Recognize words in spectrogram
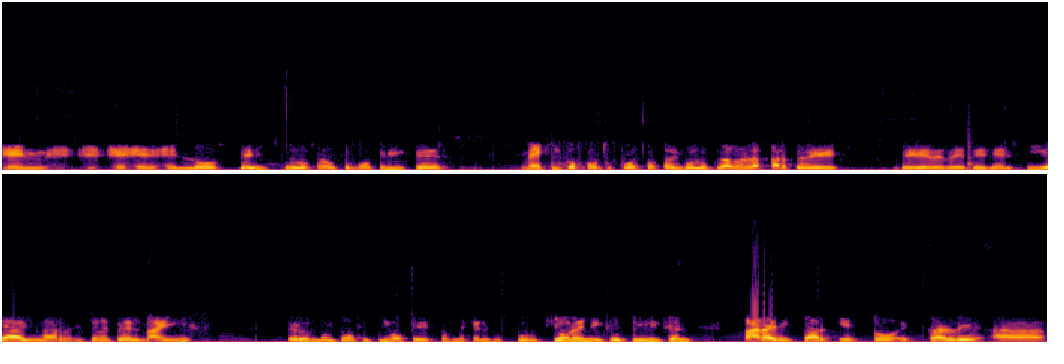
en, en, los vehículos automotrices. México, por supuesto, está involucrado en la parte de, de energía y más recientemente del maíz pero es muy positivo que estos mecanismos funcionen y se utilicen para evitar que esto escale a,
